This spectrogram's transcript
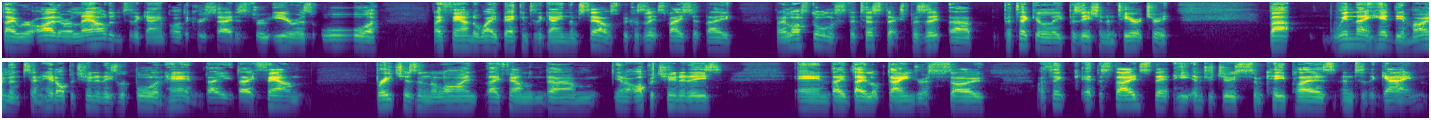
they were either allowed into the game by the Crusaders through errors or they found a way back into the game themselves. Because let's face it, they they lost all the statistics, uh, particularly possession and territory. But when they had their moments and had opportunities with ball in hand, they they found breaches in the line. They found um, you know opportunities, and they they looked dangerous. So I think at the stage that he introduced some key players into the game,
